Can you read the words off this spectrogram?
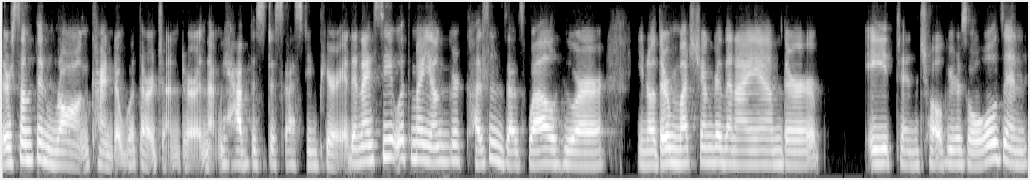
there's something wrong kind of with our gender and that we have this disgusting period. And I see it with my younger cousins as well who are, you know, they're much younger than I am. They're 8 and 12 years old and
